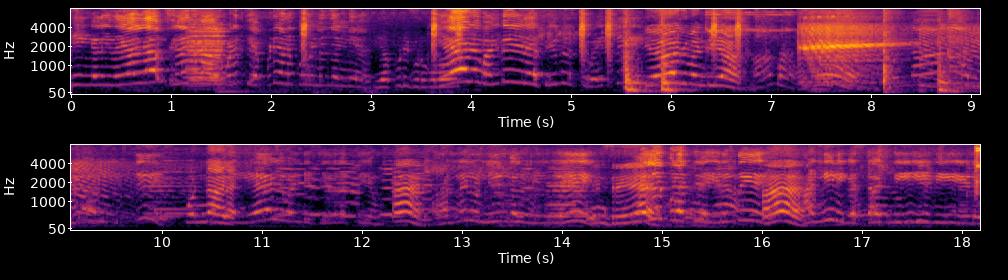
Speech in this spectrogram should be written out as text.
நீங்கள் இதையெல்லாம் சேதனமாகப்படுத்தி எப்படி அனுப்ப வேண்டும்? எப்படி கொடுக்கணும்? ஏழு வண்டியில சீதனத்தை வைத்து. ஏழு வண்டியா? ஆமா. பொன்னால ஏழு வண்டி அண்ணனும் நீங்களும் நின்று நின்று. எதிர்ப்புறத்திலே இருந்து. அண்ணி நீங்க தட்டி வீடு.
